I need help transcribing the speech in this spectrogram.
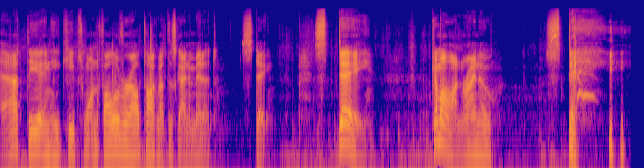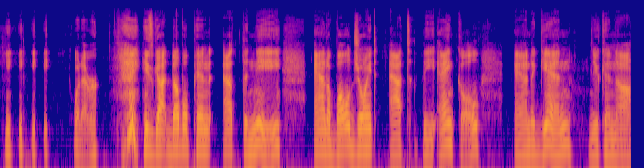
at the, and he keeps wanting to fall over. I'll talk about this guy in a minute. Stay. Stay. Come on, Rhino. Stay. Whatever. He's got double pin at the knee and a ball joint at the ankle. And again, you can uh,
